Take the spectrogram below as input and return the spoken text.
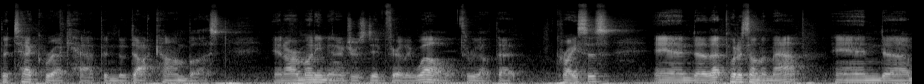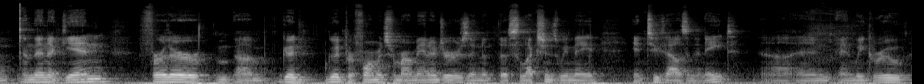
the tech wreck happened, the dot com bust, and our money managers did fairly well throughout that crisis, and uh, that put us on the map. And um, and then again, further um, good good performance from our managers and the selections we made in 2008, uh, and and we grew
